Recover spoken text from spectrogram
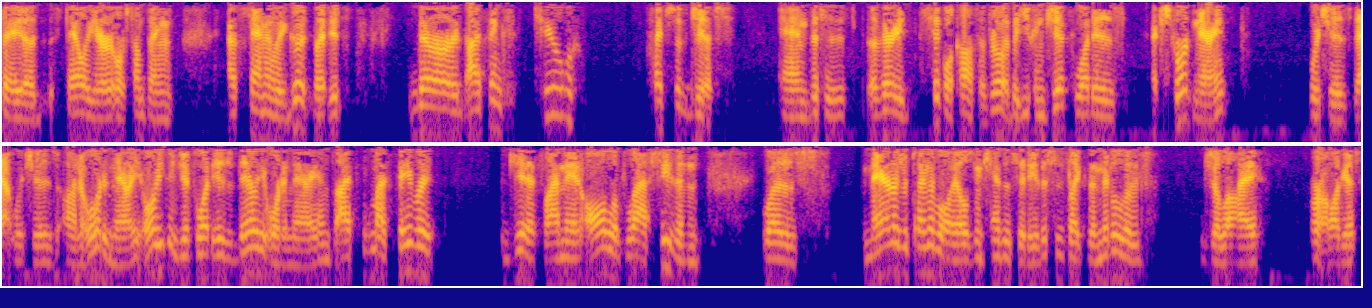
say a failure or something outstandingly good, but it's there are I think two types of gifs. And this is a very simple concept really, but you can gif what is extraordinary, which is that which is unordinary, or you can gif what is very ordinary. And I think my favorite GIF I made all of last season was Mariners are playing the Royals in Kansas City. This is like the middle of July or August,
